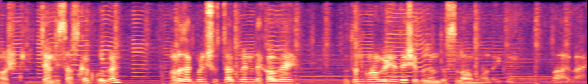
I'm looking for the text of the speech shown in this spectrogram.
আর চ্যানেলটি সাবস্ক্রাইব করবেন। ভালো থাকবেন, সুস্থ থাকবেন, দেখা হবে নতুন কোনো ভিডিওতে সে পর্যন্ত আসসালামু আলাইকুম। বাই বাই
